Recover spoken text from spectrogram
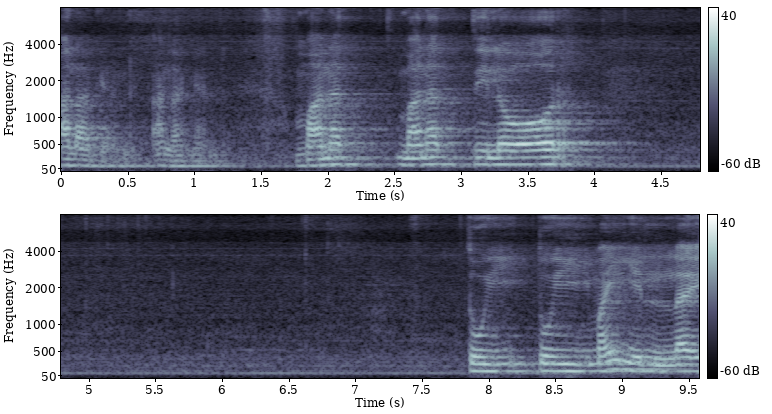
అలాగే అండి అలాగే అండి. மன மனத்திலோர் துய் துய்மை இல்லை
